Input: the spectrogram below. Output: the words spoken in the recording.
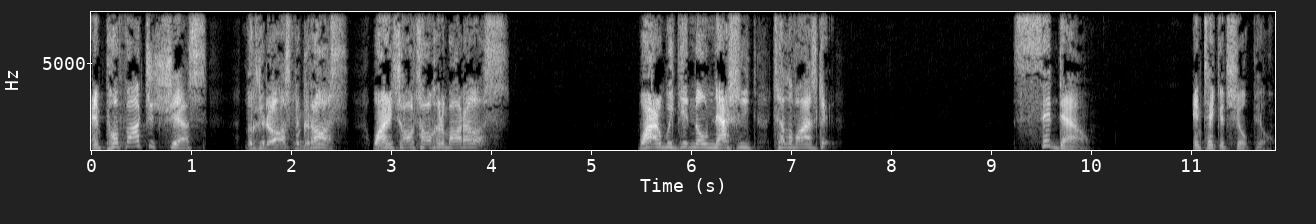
and puff out your chest. Look at us, look at us. Why ain't y'all talking about us? Why aren't we getting no nationally televised? Get- Sit down and take a chill pill.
